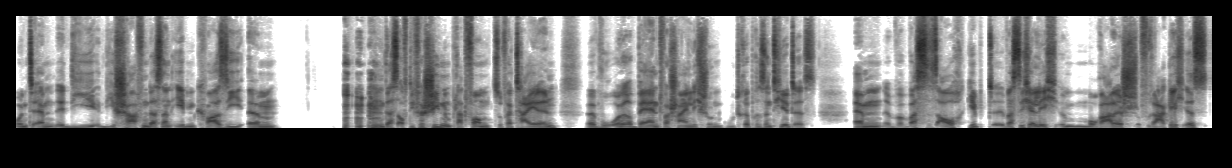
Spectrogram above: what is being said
Und ähm, die, die schaffen das dann eben quasi ähm, das auf die verschiedenen Plattformen zu verteilen, äh, wo eure Band wahrscheinlich schon gut repräsentiert ist. Ähm, was es auch gibt, was sicherlich ähm, moralisch fraglich ist,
